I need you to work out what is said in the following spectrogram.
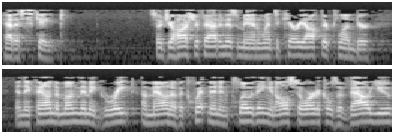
had escaped. So Jehoshaphat and his men went to carry off their plunder and they found among them a great amount of equipment and clothing and also articles of value,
